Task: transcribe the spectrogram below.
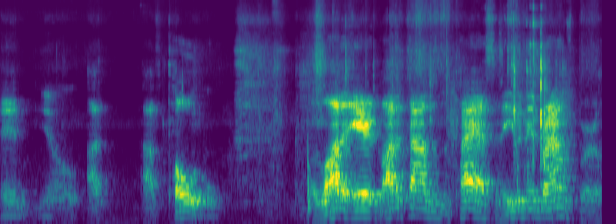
and, you know, I, I've told them a lot of air, a lot of times in the past, and even in Brownsboro,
